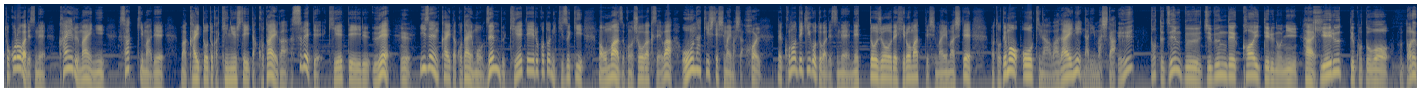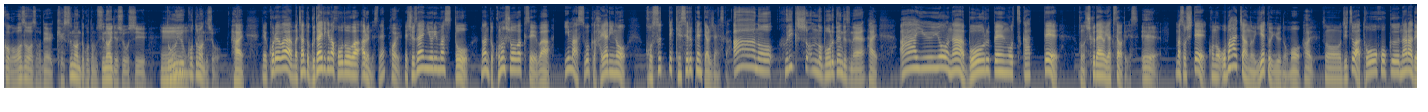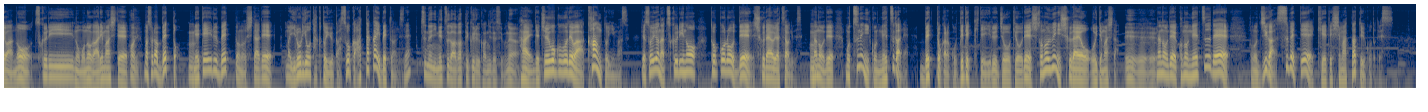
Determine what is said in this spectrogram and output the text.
ところがですね帰る前にさっきまで、まあ、回答とか記入していた答えが全て消えている上え以前書いた答えも全部消えていることに気づき、まあ、思わずこの小学生は大泣きしてしまいました。えはいでこの出来事がですねネット上で広まってしまいまして、まあ、とても大きな話題になりました。え？だって全部自分で書いてるのにはい。消えるってことは誰かがわざわざね消すなんてこともしないでしょうしどういうことなんでしょはい。でこれは、まあ、ちゃんと具体的な報道があるんですね。うはい。で取材によりますとなんとこの小学生は今すごく流行りのこすって消せるペンってあるじゃないですか。あーあのフリクションのボールペンですね。はい。ああいうようなボールペンを使ってこの宿題をやってたわけです。ええ。まあそしてこのおばあちゃんの家というのもはい。その実は東北ならではの作りのものがありまして、はい。まあそれはベッド、うん。寝ているベッドの下でまあ、いろりを炊くというかすごくあったかいベッドなんですね。常に熱が上がってくる感じですよね。はい、で中国語では「缶」と言います。でそういうような作りのところで宿題をやってたわけです。うんなのでもう常にこう熱がねベッドからこう出てきている状況でその上に宿題を置いてました。えええなのでこの熱でこの字が全て消えてしまったということです。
